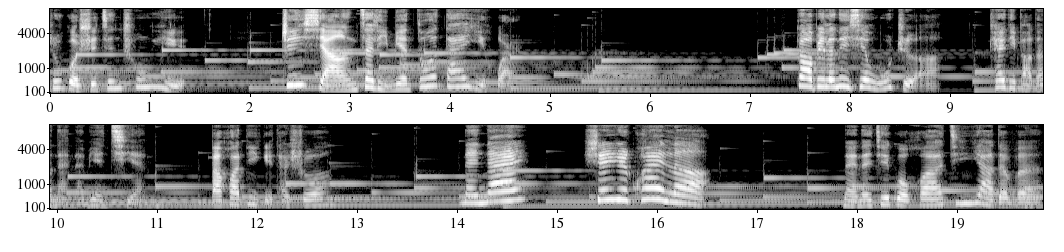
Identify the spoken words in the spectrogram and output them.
如果时间充裕，真想在里面多待一会儿。告别了那些舞者，凯蒂跑到奶奶面前，把花递给她，说：“奶奶，生日快乐！”奶奶接过花，惊讶地问。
